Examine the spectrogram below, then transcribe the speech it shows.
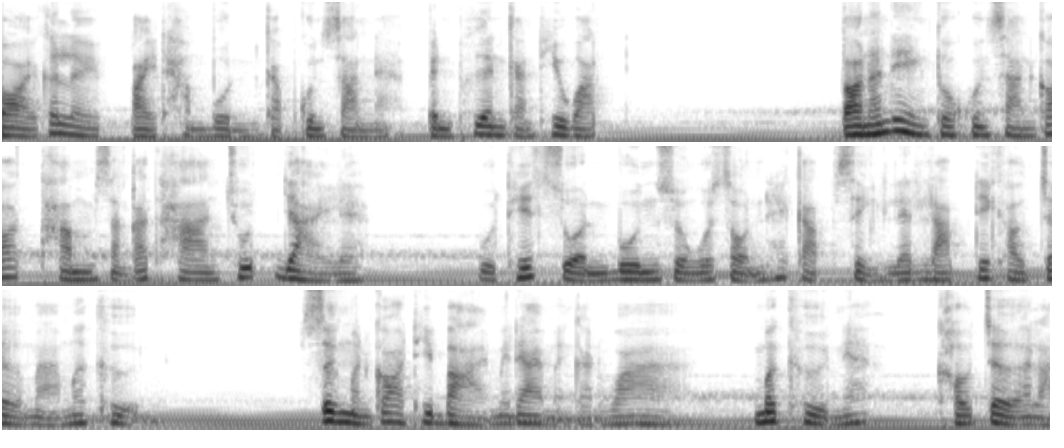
บอยก็เลยไปทำบุญกับคุณซันนะเป็นเพื่อนกันที่วัด ตอนนั้นเองตัวคุณซันก็ทำสังฆทานชุดใหญ่เลย อุทิศส่วนบุญส่วนกุศลให้กับสิ่งเล่นลับที่เขาเจอมาเมื่อคืน ซึ่งมันก็อธิบายไม่ได้เหมือนกันว่า เมื่อคืนเนี้ยเขาเจออะไร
